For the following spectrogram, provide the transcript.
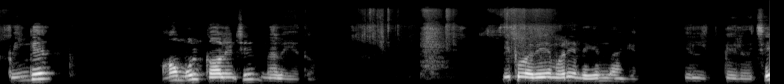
இப்போ இங்கே ஆமூல் கால் இன்ச்சு மேலே ஏற்றும் இப்போ அதே மாதிரி இந்த எல் ஆங்கிள் எல் ஸ்கேல் வச்சு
